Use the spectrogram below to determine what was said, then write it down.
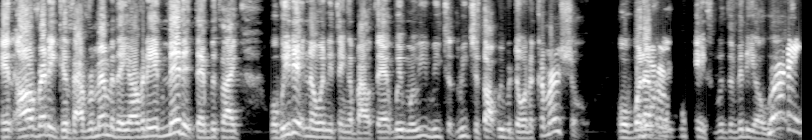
and already, because I remember they already admitted they was like, well, we didn't know anything about that. We we, we, just, we just thought we were doing a commercial or whatever Yeah. the case with the video was. right.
